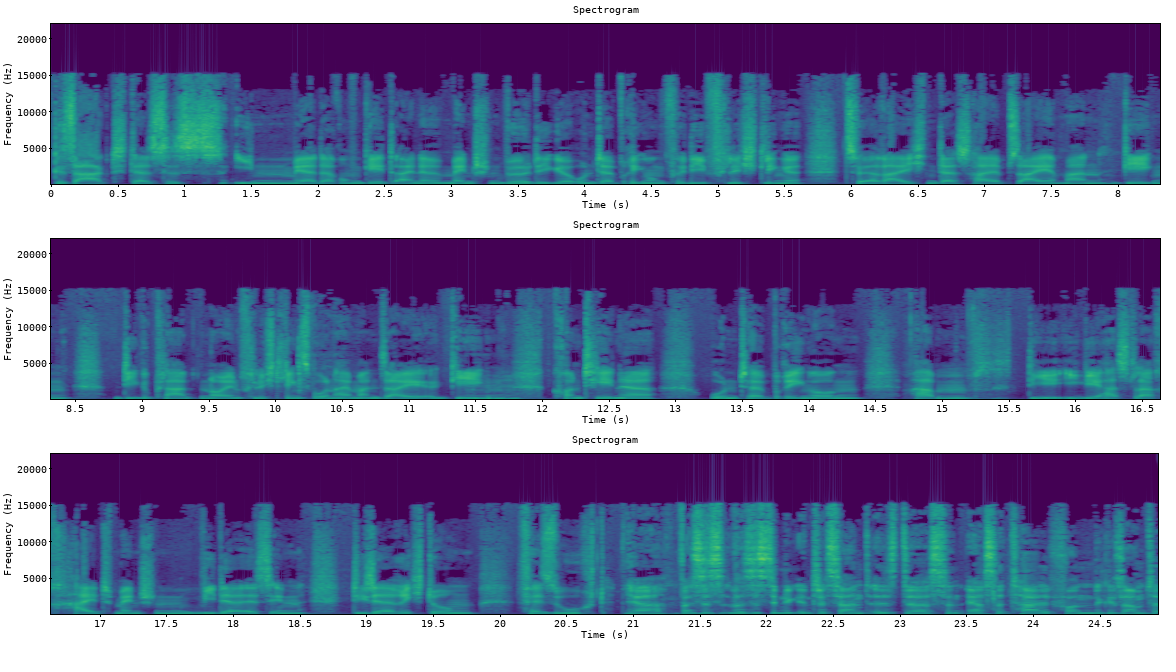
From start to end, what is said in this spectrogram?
gesagt, dass es ihnen mehr darum geht, eine menschenwürdige Unterbringung für die Flüchtlinge zu erreichen. Deshalb sei man gegen die geplanten neuen Flüchtlingswohnheime, man sei gegen mhm. Containerunterbringung, haben die IG Haslach Zeitmenschen wieder es in dieser Richtung versucht. Ja, was ist, was ist ziemlich interessant ist, dass ein erster Teil von der gesamten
